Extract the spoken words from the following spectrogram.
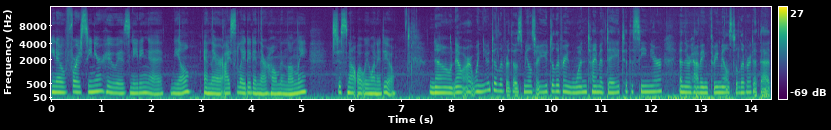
you know, for a senior who is needing a meal and they're isolated in their home and lonely, it's just not what we want to do. No. Now, are, when you deliver those meals, are you delivering one time a day to the senior and they're having three meals delivered at that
